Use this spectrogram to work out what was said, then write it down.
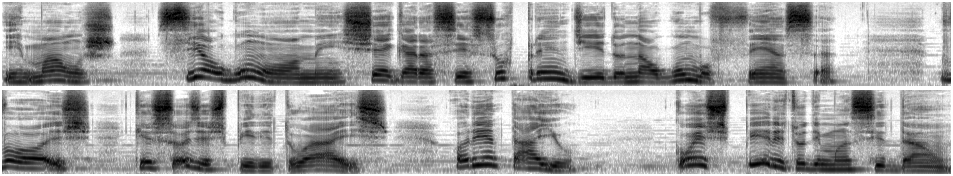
Irmãos, se algum homem chegar a ser surpreendido em alguma ofensa, vós, que sois espirituais, orientai-o com espírito de mansidão,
